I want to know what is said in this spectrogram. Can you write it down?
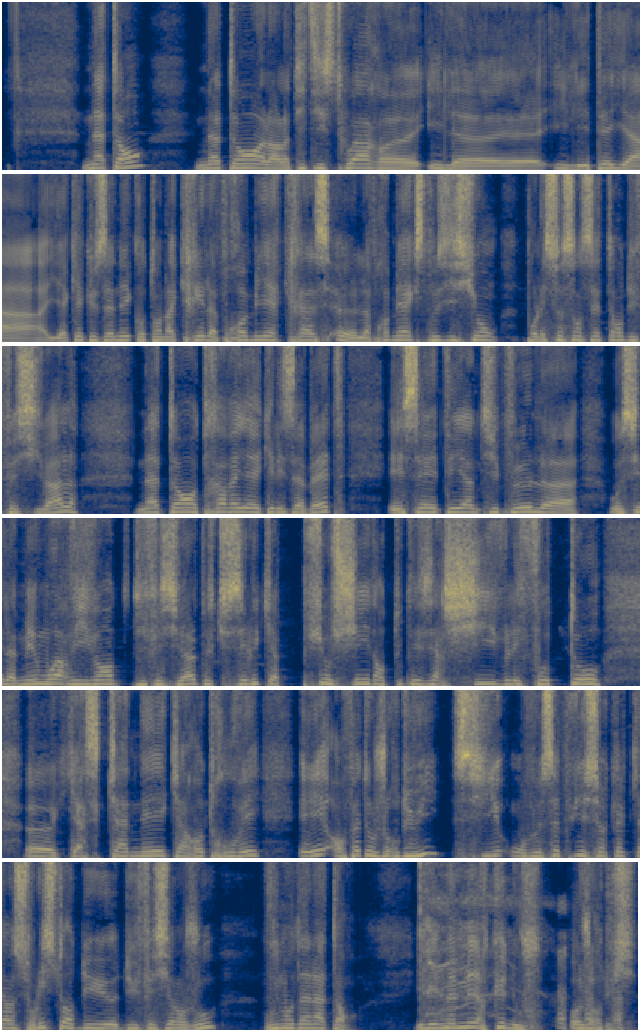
Nathan, Nathan, alors la petite histoire, euh, il euh, il était il y a il y a quelques années quand on a créé la première création, euh, la première exposition pour les 67 ans du festival. Nathan travaille avec Elisabeth et ça a été un petit peu la, aussi la mémoire vivante du festival parce que c'est lui qui a pioché dans toutes les archives, les photos, euh, qui a scanné, qui a retrouvé. Et en fait aujourd'hui, si on veut s'appuyer sur quelqu'un sur l'histoire du du festival Anjou, vous demandez à Nathan. Il est même meilleur que nous aujourd'hui.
